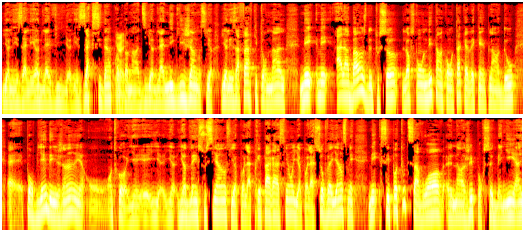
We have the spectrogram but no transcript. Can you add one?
il y a les aléas de la vie, il y a les accidents proprement dit, il y a de la négligence, il y a, il y a les affaires qui tournent mal. Mais, mais à la base de tout ça, lorsqu'on est en contact avec un plan d'eau, euh, pour bien des gens, en tout cas, il y a, il y a, il y a de l'insouciance, il n'y a pas la préparation, il n'y a pas la surveillance, mais, mais c'est pas tout de savoir euh, nager pour se baigner. Hein.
